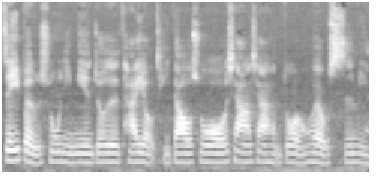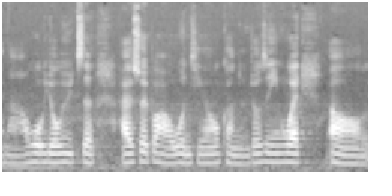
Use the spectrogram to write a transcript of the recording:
这一本书里面，就是他有提到说，像现在很多人会有失眠啊，或忧郁症，还是睡不好的问题，然后可能就是因为呃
